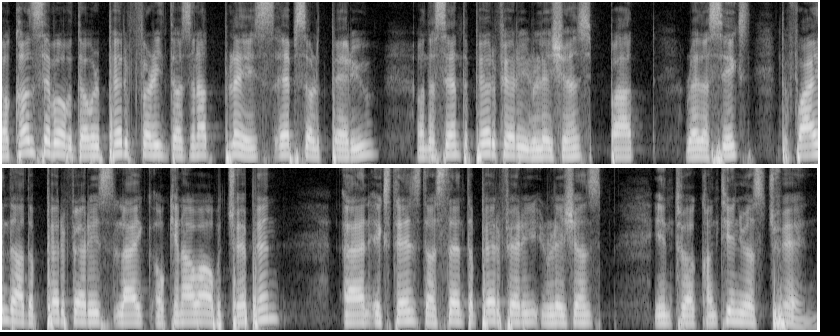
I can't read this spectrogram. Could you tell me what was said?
A concept of double periphery does not place absolute value on the center periphery relations, but rather seeks to find other peripheries like Okinawa of Japan and extends the center periphery relations into a continuous chain.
